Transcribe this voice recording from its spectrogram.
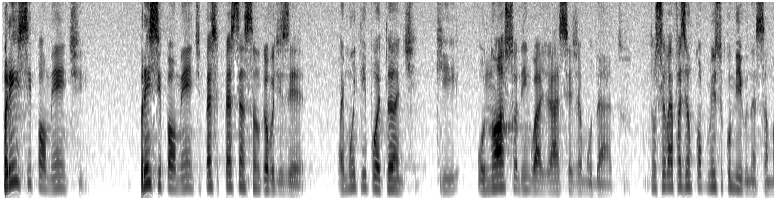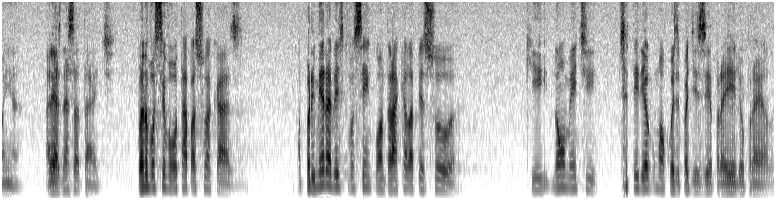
Principalmente, principalmente, presta, presta atenção no que eu vou dizer. É muito importante que o nosso linguajar seja mudado. Então você vai fazer um compromisso comigo nessa manhã, aliás, nessa tarde. Quando você voltar para sua casa, a primeira vez que você encontrar aquela pessoa que normalmente você teria alguma coisa para dizer para ele ou para ela,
